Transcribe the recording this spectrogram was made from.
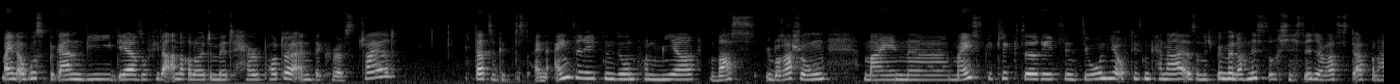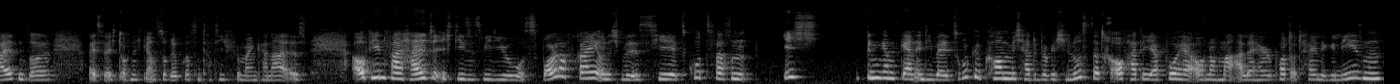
Mein August begann wie der so viele andere Leute mit Harry Potter and the Cursed Child. Dazu gibt es eine Einzelrezension von mir, was, Überraschung, meine meistgeklickte Rezension hier auf diesem Kanal ist. Und ich bin mir noch nicht so richtig sicher, was ich davon halten soll, weil es vielleicht doch nicht ganz so repräsentativ für meinen Kanal ist. Auf jeden Fall halte ich dieses Video spoilerfrei und ich will es hier jetzt kurz fassen. Ich bin ganz gern in die Welt zurückgekommen. Ich hatte wirklich Lust darauf, hatte ja vorher auch nochmal alle Harry Potter Teile gelesen.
